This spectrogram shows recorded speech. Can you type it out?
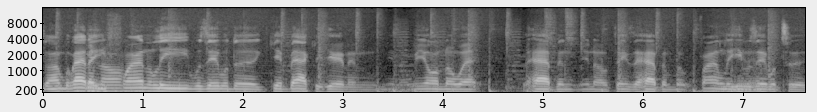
So I'm glad that You he finally was able to get back again, and you know we all know what happened. You know things that happened, but finally he was able to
